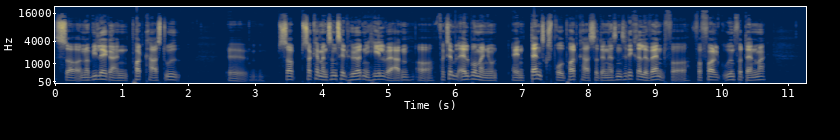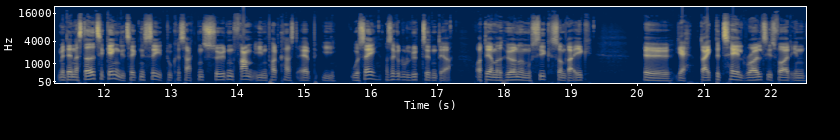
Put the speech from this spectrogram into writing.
så når vi lægger en podcast ud, øh, så, så kan man sådan set høre den i hele verden. Og for eksempel Album er jo en dansksproget podcast, så den er sådan set ikke relevant for, for folk uden for Danmark. Men den er stadig tilgængelig teknisk set. Du kan sagtens søge den frem i en podcast-app i USA, og så kan du lytte til den der, og dermed høre noget musik, som der ikke øh, ja, der er ikke betalt royalties for, at en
